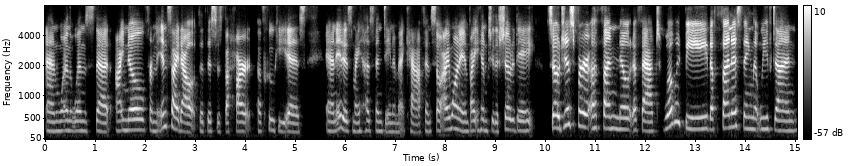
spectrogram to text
and one of the ones that I know from the inside out that this is the heart of who he is. And it is my husband, Dana Metcalf. And so I want to invite him to the show today. So, just for a fun note of fact, what would be the funnest thing that we've done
